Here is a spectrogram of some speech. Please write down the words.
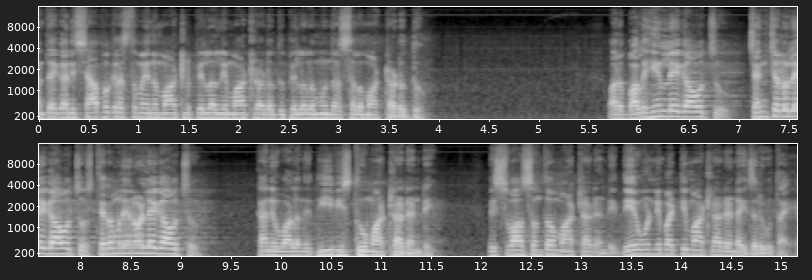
అంతేగాని శాపగ్రస్తమైన మాటలు పిల్లల్ని మాట్లాడొద్దు పిల్లల ముందు అస్సలు మాట్లాడొద్దు. వారు బలహీనలే కావచ్చు చంచలులే కావచ్చు స్థిరం లేనోళ్ళే కావచ్చు. కానీ వాళ్ళని దీవిస్తూ మాట్లాడండి. విశ్వాసంతో మాట్లాడండి. దేవుణ్ణి బట్టి మాట్లాడండి అవి జరుగుతాయి.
